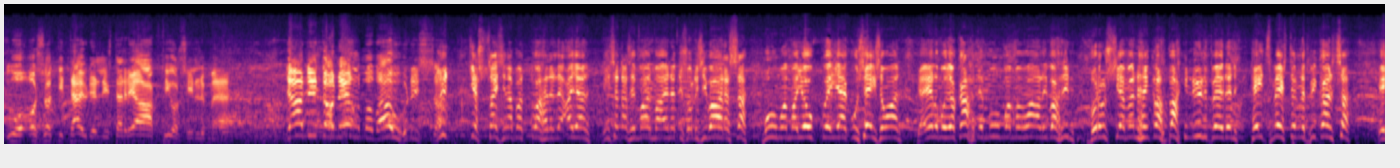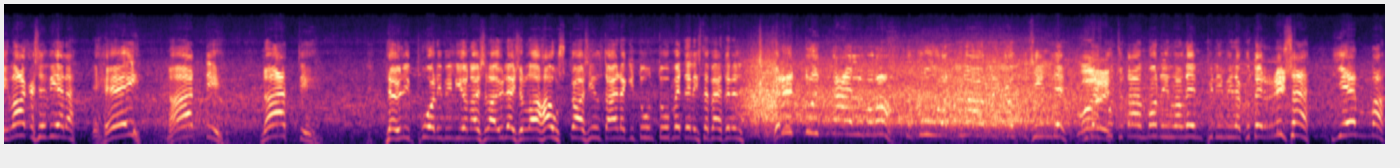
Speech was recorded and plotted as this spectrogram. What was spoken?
Tuo osoitti täydellistä reaktiosilmää. Ja nyt on Elmo vauhdissa. Nyt jos saisi napattua hänelle ajan, niin se maailman ennätys olisi vaarassa. Muun maailman joukkue jää kuin seisomaan. Ja Elmo jo kahden muun maailman maalivahdin Borussia Mönchengladbachin ylpeyden Heitsmeisterleppi kanssa. Ei laakase vielä. Ja hei, naatti, naatti. Ja yli puoli miljoonaisella yleisöllä on hauskaa, siltä ainakin tuntuu metelistä päätellen. Ja nyt tuikkaa Elmo Lahko kuulan yläorren kautta sinne. Voi. Ja kutsutaan monilla lempinimillä, kuten Rysä, Jemma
